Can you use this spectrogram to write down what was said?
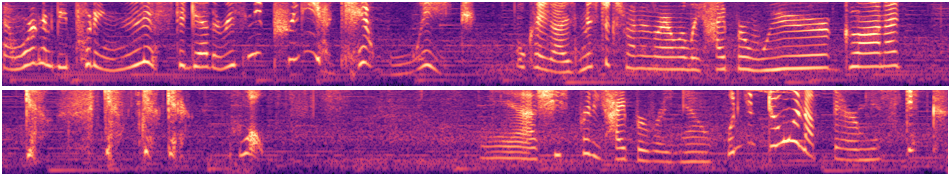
and we're gonna be putting this together. Isn't it pretty? I can't wait. Okay guys, Mystic's running around really hyper. We're gonna get her, get her, get her, get her. Whoa. Yeah, she's pretty hyper right now. What are you doing up there, Mystic?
